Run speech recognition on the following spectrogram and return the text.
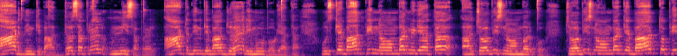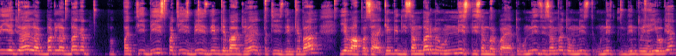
आठ दिन के बाद, दस अप्रैल, उन्नीस अप्रैल, आठ दिन के बाद जो है रिमूव हो गया था। उसके बाद फिर नवंबर में गया था चौबीस नवंबर को। चौबीस नवंबर के बाद तो फिर ये जो है लगभग लगभग पच्चीस, बीस पच्चीस, बीस दिन के बाद जो है, पच्चीस दिन के बाद ये वापस आया, क्योंकि दिसंबर में उन्नीस दिसंबर को आया तो उन्नीस दिसंबर तो उन्नीस उन्नीस दिन तो यही हो गया,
